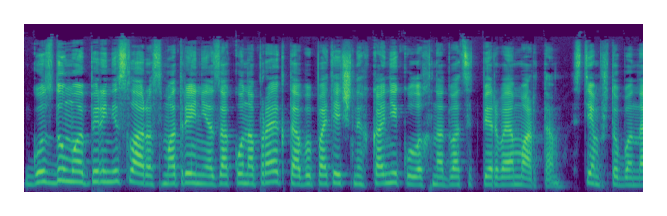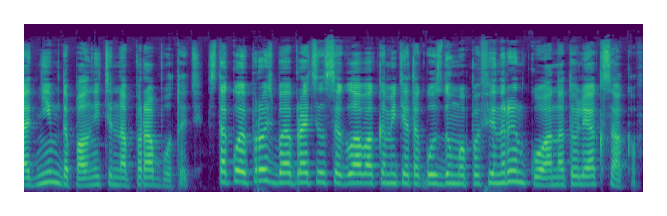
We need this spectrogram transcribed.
Госдума перенесла рассмотрение законопроекта об ипотечных каникулах на 21 марта, с тем, чтобы над ним дополнительно поработать. С такой просьбой обратился глава Комитета Госдумы по финрынку Анатолий Аксаков.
